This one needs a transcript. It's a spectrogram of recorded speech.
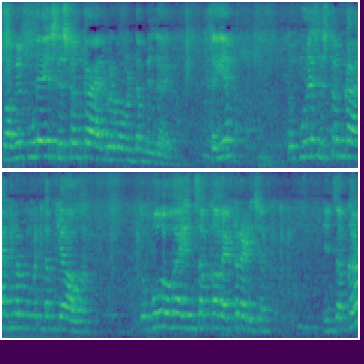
तो हमें पूरे इस सिस्टम का एंगुलर मोमेंटम मिल जाएगा। सही है? तो पूरे सिस्टम का एंगुलर मोमेंटम क्या होगा? तो वो होगा इन सब का वेक्टर एडिशन इन सब का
